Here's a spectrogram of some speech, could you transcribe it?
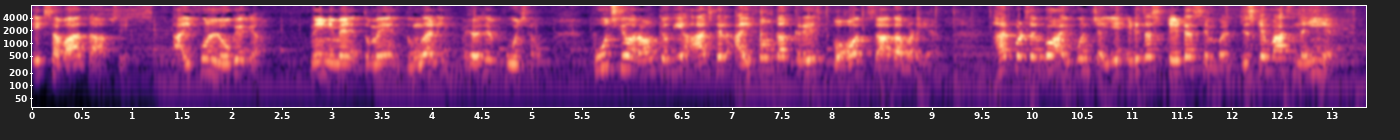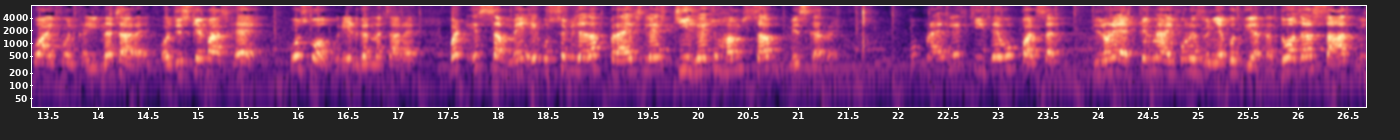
एक सवाल था आपसे। आईफोन लोगे क्या? नहीं नहीं, मैं तुम्हें दूँगा नहीं, मैं वैसे पूछ रहा हूँ। पूछ क्यों रहा हूँ? क्योंकि आजकल आईफोन का क्रेज बहुत ज़्यादा बढ़ गया है। हर पर्सन को आईफोन चाहिए। It is a status symbol जिसके पास नहीं है, वो आईफोन खरीदना चाह रहा है। और जिसके पास है, वो उसको अपग्रेड करना चाह रहा है। बट इस सब में एक उससे भी ज़्यादा प्राइसलेस चीज़ है जो हम सब मिस कर रहे हैं। वो प्राइसलेस चीज़ है वो पर्सन जिन्होंने एक्चुअल में आईफोन इस दुनिया को दिया था। 2007 में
